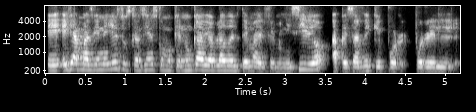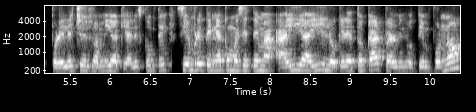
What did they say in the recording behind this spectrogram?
eh, ella más bien, ella en sus canciones como que nunca había hablado del tema del feminicidio, a pesar de que por, por, el, por el hecho de su amiga que ya les conté, siempre tenía como ese tema ahí, ahí, lo quería tocar, pero al mismo tiempo no.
